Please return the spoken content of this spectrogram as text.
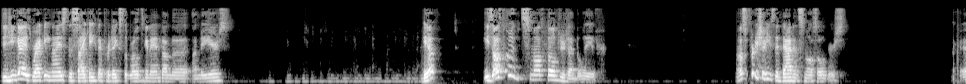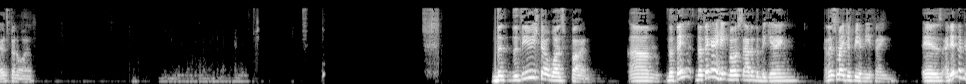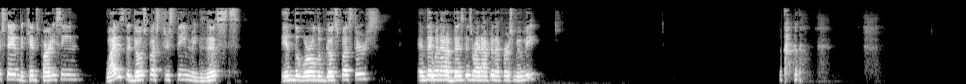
did you guys recognize the psychic that predicts the world's gonna end on the on New Year's? Yep. He's also in Small Soldiers, I believe. I was pretty sure he's the dad in Small Soldiers. Okay, it's been a while. The the TV show was fun. Um, the thing the thing I hate most out of the beginning, and this might just be a me thing, is I didn't understand the kids party scene. Why does the Ghostbusters theme exist in the world of Ghostbusters if they went out of business right after that first movie?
